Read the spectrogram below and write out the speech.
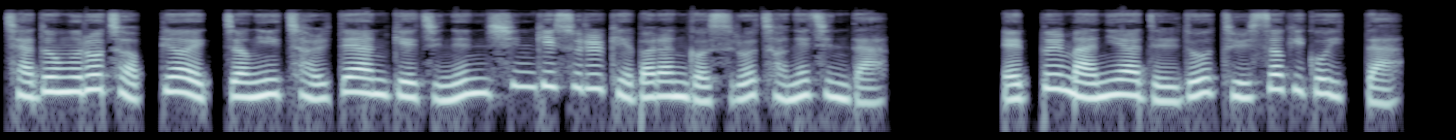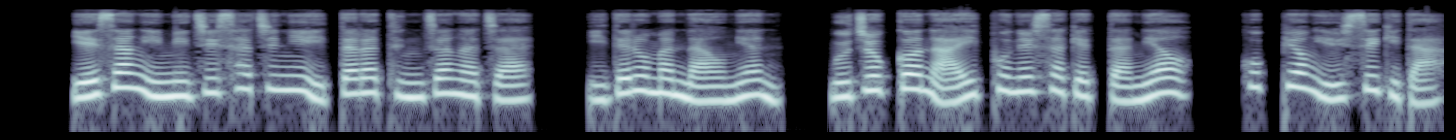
자동으로 접혀 액정이 절대 안 깨지는 신기술을 개발한 것으로 전해진다. 애플 마니아들도 들썩이고 있다. 예상 이미지 사진이 잇따라 등장하자 이대로만 나오면 무조건 아이폰을 사겠다며 호평 일색이다.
